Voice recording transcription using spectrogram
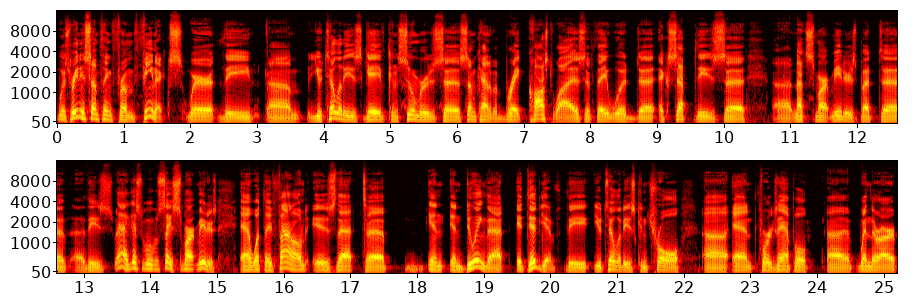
was reading something from Phoenix where the um, utilities gave consumers uh, some kind of a break cost wise if they would uh, accept these. Uh, uh, not smart meters, but uh, uh, these, well, I guess we'll say smart meters. And what they found is that in in doing that, it did give the utilities control. Uh, and for example, uh, when there are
